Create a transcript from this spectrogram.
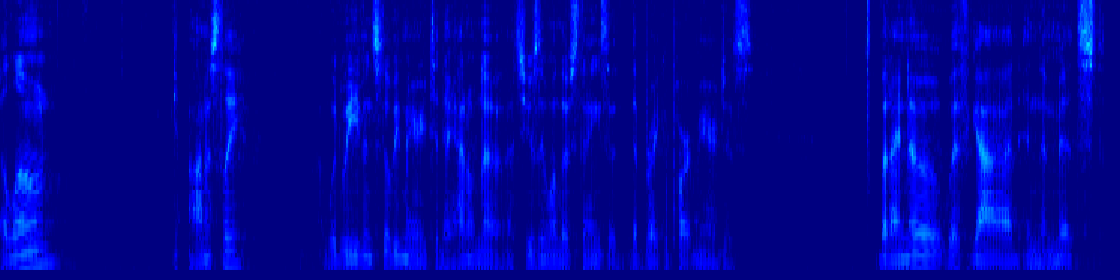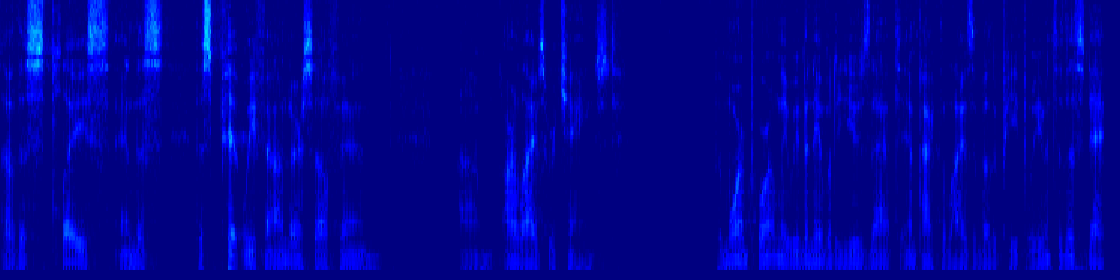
Alone, honestly, would we even still be married today? I don't know. That's usually one of those things that, that break apart marriages. But I know with God in the midst of this place and this, this pit we found ourselves in, um, our lives were changed. But more importantly, we've been able to use that to impact the lives of other people. Even to this day,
